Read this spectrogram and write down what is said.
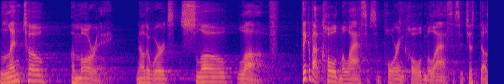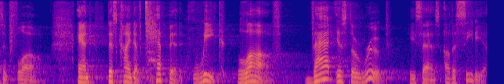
lento amore. In other words, slow love. Think about cold molasses and pouring cold molasses. It just doesn't flow. And this kind of tepid, weak love, that is the root, he says, of acedia.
